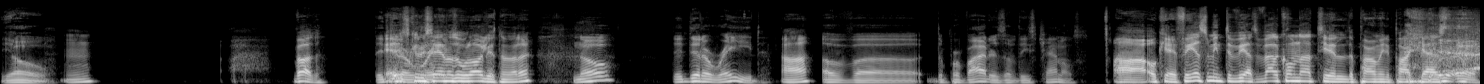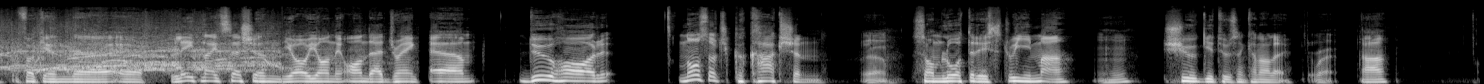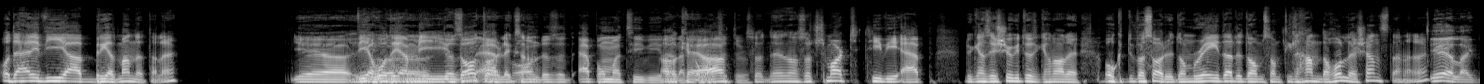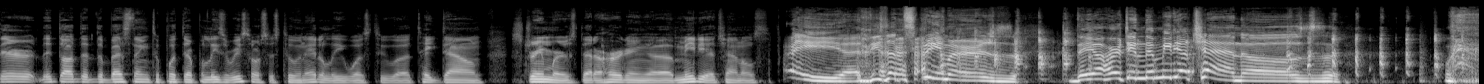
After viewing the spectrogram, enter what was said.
Yo. Mm. Vad? Är, ska du säga något olagligt nu eller? No. They did a raid uh. of uh, the providers of these channels. Ah, Okej, okay. för er som inte vet, välkomna till The Power Mini Podcast. Fucking uh, uh, late night session. Jag och John är on that drink. Um, du har någon sorts concoction yeah. som låter dig streama mm -hmm. 20 000 kanaler. Right. Ja. Och det här är via bredbandet, eller? Yeah, Via HDMI-dator uh, liksom? there's an app on my TV that okay, I can ja. watch it through. Så det är någon sorts smart TV-app. Du kan se 20 000 kanaler. Och vad sa du? De raidade de som tillhandahåller tjänsten, eller? Yeah, like they thought that the best thing to put their police resources to in Italy was to uh, take down streamers that are hurting uh, media channels. Hey, uh, these are streamers! they are hurting the media channels!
